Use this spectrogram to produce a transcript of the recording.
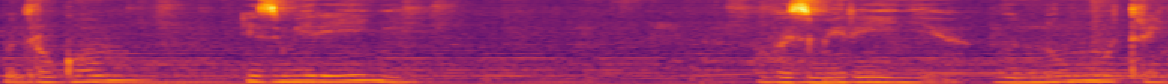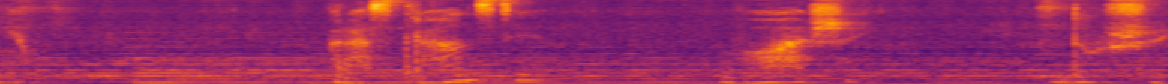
в другом измерении, в измерении внутреннем, пространстве вашей души.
